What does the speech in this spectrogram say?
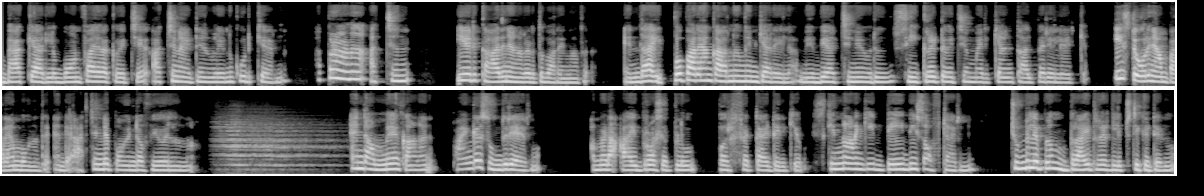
ബാക്ക് യാർഡിൽ ബോൺഫയർ ഒക്കെ വെച്ച് അച്ഛനായിട്ട് ഞങ്ങൾ ഇരുന്ന് കുടിക്കുകയായിരുന്നു അപ്പോഴാണ് അച്ഛൻ ഈ ഒരു കാര്യം ഞങ്ങളുടെ അടുത്ത് പറയുന്നത്. എന്താ ഇപ്പൊ പറയാൻ കാരണമെന്ന് എനിക്കറിയില്ല. മേ ബി അച്ഛന് ഒരു സീക്രട്ട് വെച്ച് മരിക്കാൻ താല്പര്യമില്ലായിരിക്കും. ഈ സ്റ്റോറി ഞാൻ പറയാൻ പോകുന്നത് എന്റെ അച്ഛന്റെ പോയിന്റ് ഓഫ് വ്യൂവിൽ നിന്നാണ് എന്റെ അമ്മയെ കാണാൻ ഭയങ്കര സുന്ദരിയായിരുന്നു. അമ്മയുടെ ഐബ്രോസ് എപ്പോഴും പെർഫെക്റ്റ് ആയിട്ടിരിക്കും. സ്കിൻ ആണെങ്കിൽ ബേബി സോഫ്റ്റ് ആയിരുന്നു. ചുണ്ടിൽ എപ്പോഴും ബ്രൈറ്റ് റെഡ് ലിപ്സ്റ്റിക് ഇട്ടിരുന്നു.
